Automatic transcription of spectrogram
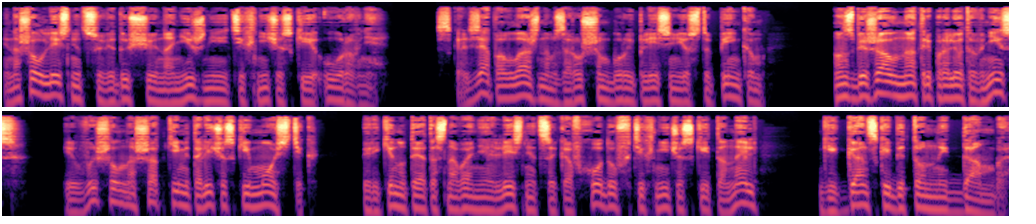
и нашел лестницу, ведущую на нижние технические уровни. Скользя по влажным, заросшим бурой плесенью ступенькам, он сбежал на три пролета вниз и вышел на шаткий металлический мостик, перекинутый от основания лестницы ко входу в технический тоннель гигантской бетонной дамбы.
